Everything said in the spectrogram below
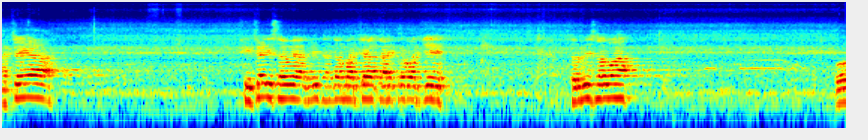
आजच्या या शेहेचाळीसाव्या गणित हंगामाच्या कार्यक्रमाचे सर्वे सर्वा व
